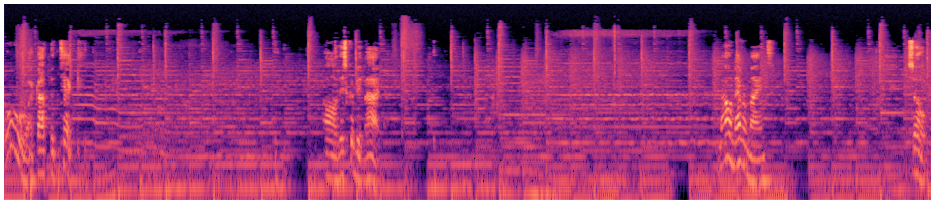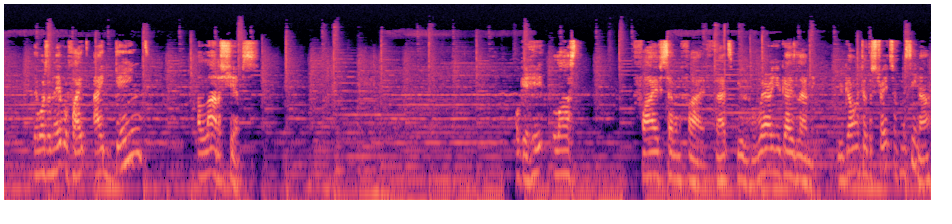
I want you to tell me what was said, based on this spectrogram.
Oh, I got the tick. Oh, this could be bad. No, never mind. So, there was a naval fight. I gained a lot of ships. Okay, he lost 575. That's beautiful. Where are you guys landing? You're going to the Straits of Messina?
